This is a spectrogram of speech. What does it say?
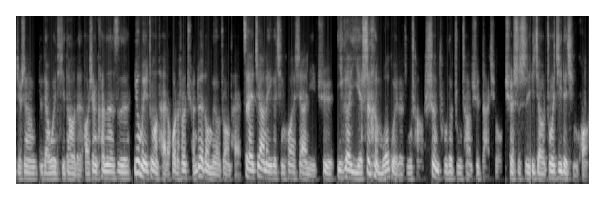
就像两位提到的，好像康纳斯又没状态了，或者说全队都没有状态。在这样的一个情况下，你去一个也是很魔鬼的主场，圣徒的主场去打球，确实是比较捉鸡的情况。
